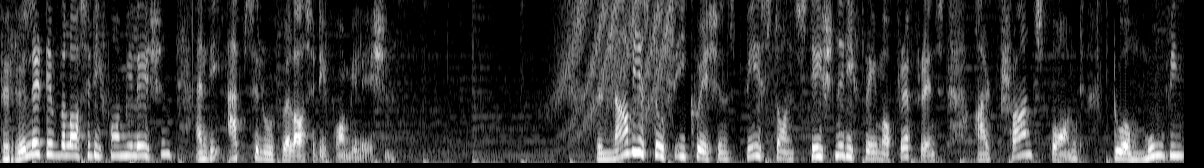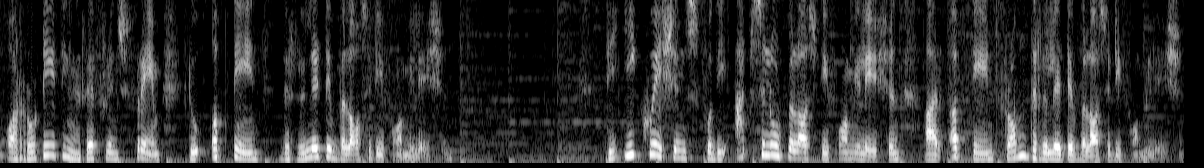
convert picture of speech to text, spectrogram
the relative velocity formulation and the absolute velocity formulation. The Navier-Stokes equations based on stationary frame of reference are transformed to a moving or rotating reference frame to obtain the relative velocity formulation. The equations for the absolute velocity formulation are obtained from the relative velocity formulation.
